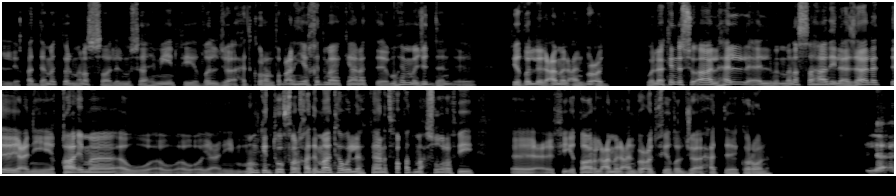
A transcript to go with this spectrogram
اللي قدمته المنصة للمساهمين في ظل جائحة كورونا، طبعا هي خدمة كانت مهمة جدا آه، في ظل العمل عن بعد ولكن السؤال هل المنصة هذه لا زالت يعني قائمة أو أو أو يعني ممكن توفر خدماتها ولا كانت فقط محصورة في آه، في إطار العمل عن بعد في ظل جائحة كورونا؟ لا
